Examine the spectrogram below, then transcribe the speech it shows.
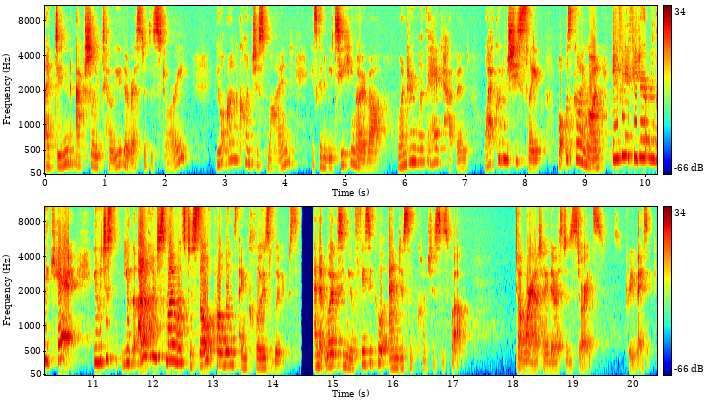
I didn't actually tell you the rest of the story, your unconscious mind is going to be ticking over, wondering what the heck happened, why couldn't she sleep, what was going on, even if you don't really care. You just your unconscious mind wants to solve problems and close loops, and it works in your physical and your subconscious as well. Don't worry, I'll tell you the rest of the story. It's, it's pretty basic.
